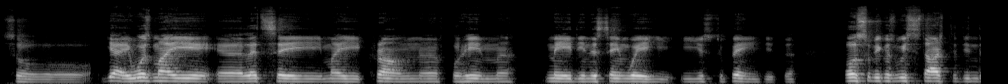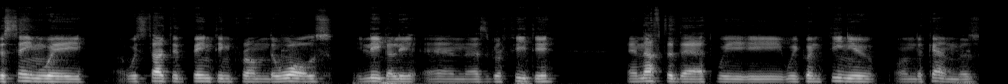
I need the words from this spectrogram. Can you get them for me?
So yeah, it was my uh, let's say my crown uh, for him, made in the same way he, he used to paint it. Also because we started in the same way. We started painting from the walls illegally and as graffiti and after that we we continue on the canvas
